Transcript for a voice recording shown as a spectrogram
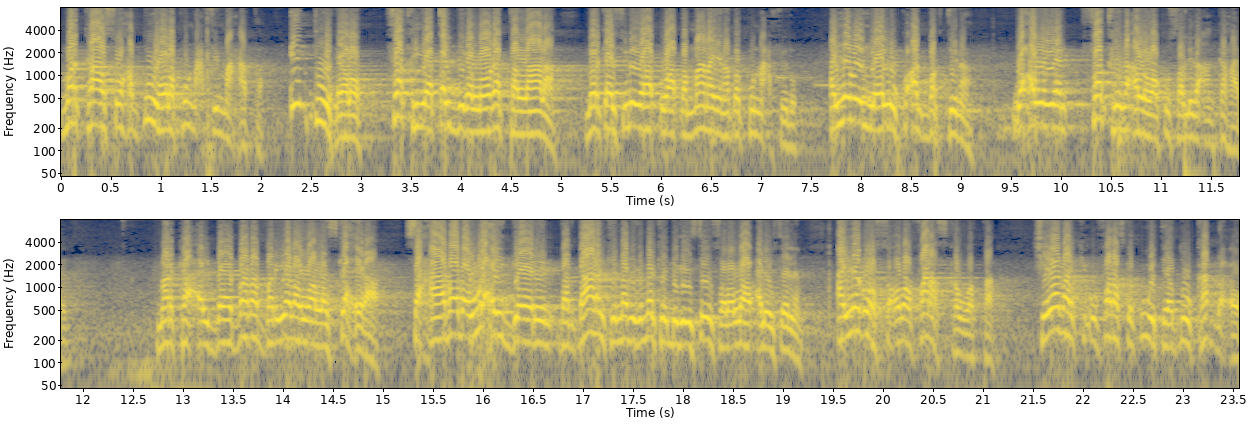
markaasuu hadduu helo ku nacfi maxata intuu helo faqriga qalbiga looga tallaala markaasuu leeya waa dhammaanayaan haddaad ku nacfido ayagoo yaallu ku agbagtina waxa weeyaan fakrina alla waa ku sallida aan ka harin. Marka albaabada baryada waa la yska xidhaa saxaabada waxay gaareen dardaarankii nabiga markay dhagaysteen sala allahu calay wasalam ayagoo socdo faraska wata. Jeedalkii uu faraska ku watay hadduu ka dhaco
